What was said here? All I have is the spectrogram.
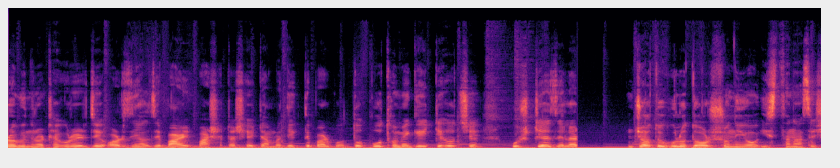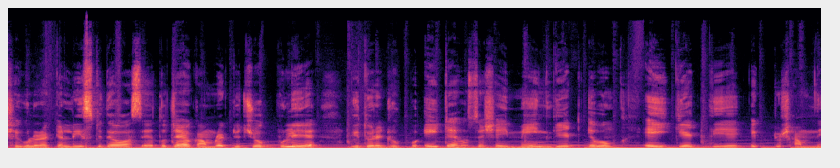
রবীন্দ্রনাথ ঠাকুরের যে অরিজিনাল যে বাসাটা, সেটা আমরা দেখতে পারব। তো প্রথমে গেটে হচ্ছে কুষ্টিয়া জেলার যতগুলো দর্শনীয় স্থান আছে, সেগুলোর একটা লিস্ট দেওয়া আছে। তো যাই হোক, আমরা একটু চোখ বুলিয়ে ভিতরে ঢুকবো। এইটাই হচ্ছে সেই মেইন গেট এবং এই গেট দিয়ে একটু সামনে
